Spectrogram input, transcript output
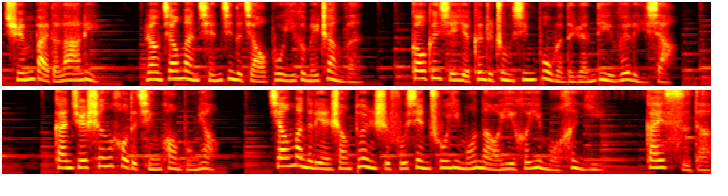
裙摆的拉力让江曼前进的脚步一个没站稳，高跟鞋也跟着重心不稳的原地微了一下，感觉身后的情况不妙。江曼的脸上顿时浮现出一抹恼意和一抹恨意。该死的！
